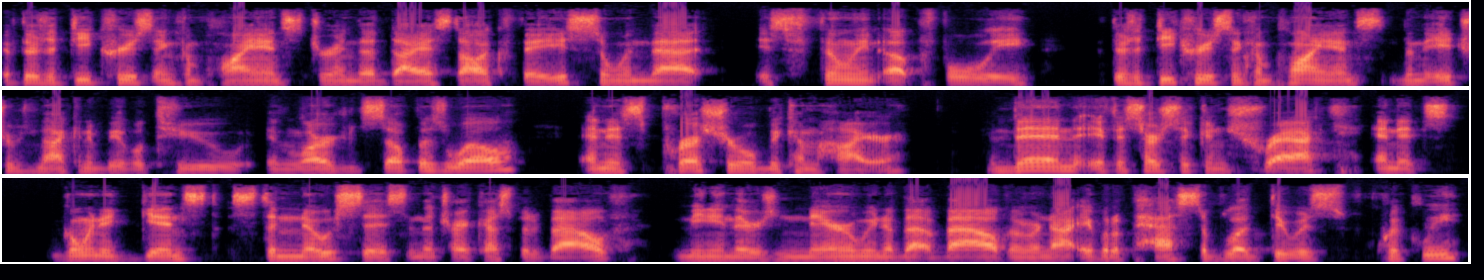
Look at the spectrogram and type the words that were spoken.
if there's a decrease in compliance during the diastolic phase. So when that is filling up fully, there's a decrease in compliance, then the atrium is not going to be able to enlarge itself as well, and its pressure will become higher. Then if it starts to contract and it's going against stenosis in the tricuspid valve, meaning there's narrowing of that valve and we're not able to pass the blood through as quickly,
